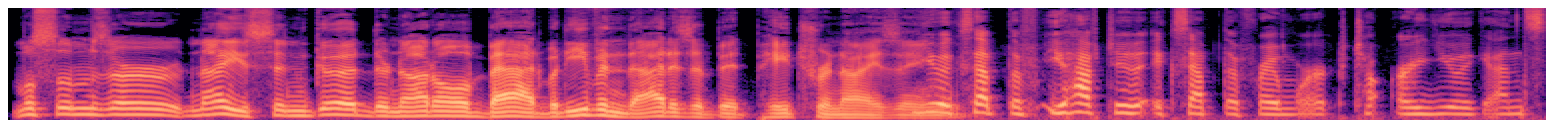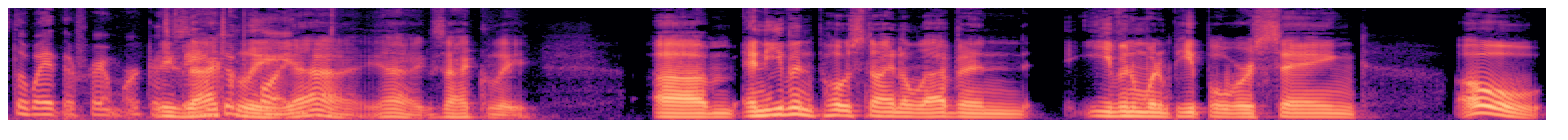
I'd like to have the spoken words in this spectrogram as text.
Muslims are nice and good; they're not all bad." But even that is a bit patronizing. You accept the you have to accept the framework to argue against the way the framework is exactly. Being deployed. yeah, yeah, exactly. Um, and even post 9-11, even when people were saying oh,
